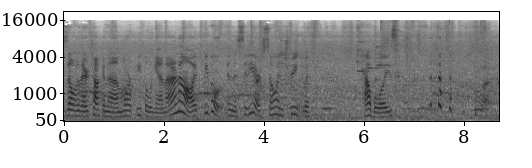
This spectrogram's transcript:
He's over there talking to more people again. I don't know. People in the city are so intrigued with cowboys. What? Uh,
